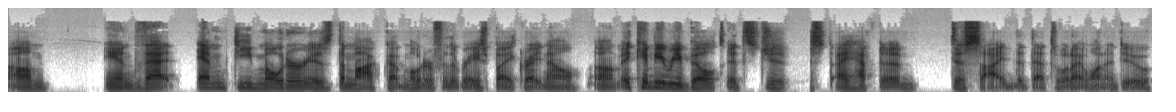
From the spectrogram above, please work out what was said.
Mm. Um, and that empty motor is the mock-up motor for the race bike right now. Um, it can be rebuilt. It's just I have to decide that that's what I want to do,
